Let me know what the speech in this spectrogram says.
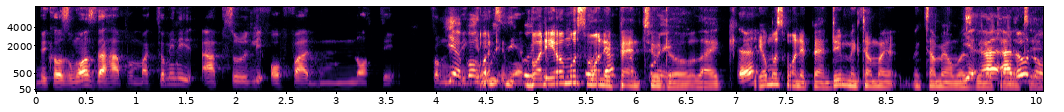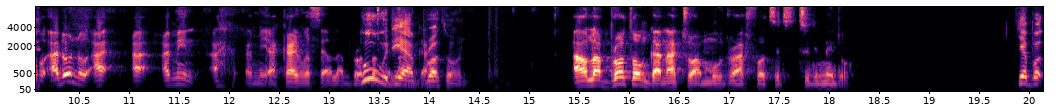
because once that happened, McTominay absolutely offered nothing from the Yeah, but beginning what to the he end. But he almost So won a pen too, though. Like Eh? he almost won a pen. Didn't McTominay McTominay almost win a Yeah, I, I don't know. I don't know. I, I, I mean, I, I mean, I can't even say I would have brought who on would he have Elanga. brought on? I would have brought on Garnacho and moved Rashford to, to the middle. Yeah, but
